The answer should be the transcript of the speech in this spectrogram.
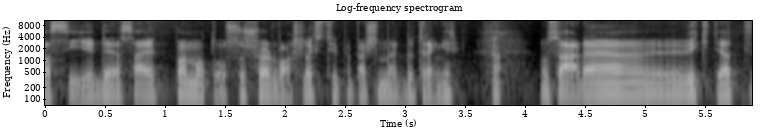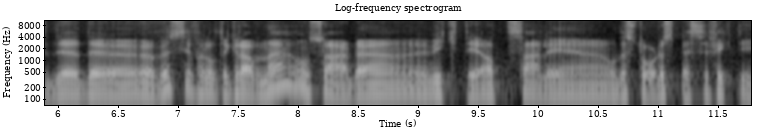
da sier det seg på en måte også sjøl hva slags type personell du trenger. Ja. Og så er det viktig at det, det øves i forhold til kravene. Og så er det viktig at særlig, og det står det spesifikt i,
